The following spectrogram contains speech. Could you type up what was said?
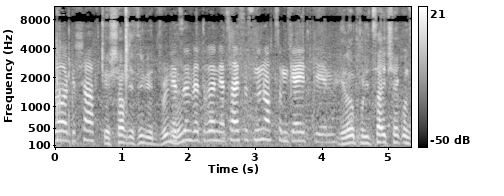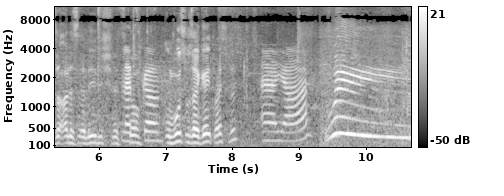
So, geschafft. Geschafft, jetzt sind wir drin, Jetzt ne? sind wir drin. Jetzt heißt es nur noch zum Gate gehen. Genau, Polizeicheck und so alles erledigt. Let's, Let's go. go. Und wo ist unser Gate, weißt du das? Äh, ja. Hui.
